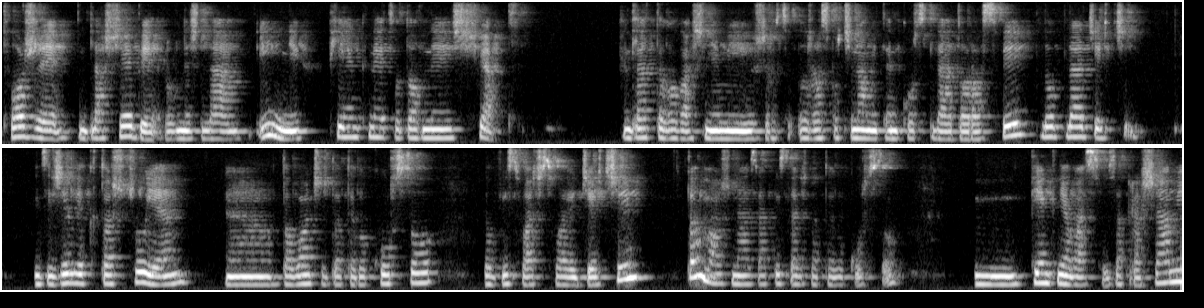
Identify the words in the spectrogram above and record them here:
tworzy dla siebie, również dla innych, piękny, cudowny świat. Dlatego właśnie my już roz, rozpoczynamy ten kurs dla dorosłych lub dla dzieci. Więc jeżeli ktoś czuje, dołączyć do tego kursu lub wysłać swoje dzieci, to można zapisać do tego kursu. Mm, Pięknie Was zapraszamy.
